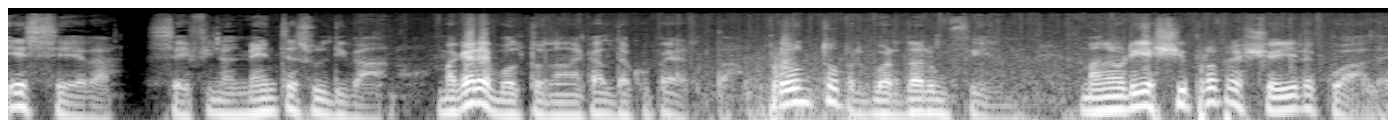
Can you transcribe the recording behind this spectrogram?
È sera, sei finalmente sul divano, magari avvolto da una calda coperta, pronto per guardare un film, ma non riesci proprio a scegliere quale.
